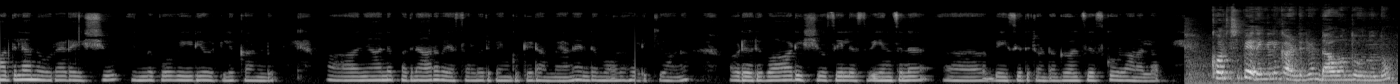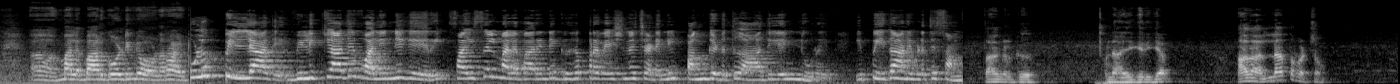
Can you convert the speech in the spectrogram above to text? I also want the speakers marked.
Speaker 1: ആദില നൂറയുടെ ഇഷ്യൂ ഇന്നിപ്പോൾ വീഡിയോ വീട്ടിൽ കണ്ടു. ഞാൻ പതിനാറ് വയസ്സുള്ള ഒരു പെൺകുട്ടിയുടെ അമ്മയാണ്. എന്റെ മോൾ പഠിക്കുവാണ്. അവിടെ ഒരുപാട് ഇഷ്യൂസ് ഈ ലെസ്ബിയൻസിന് ബേസ് ചെയ്തിട്ടുണ്ട്. ഗേൾസ് സ്കൂളാണല്ലോ
Speaker 2: കുറച്ച് പേരെങ്കിലും കണ്ടിട്ടുണ്ടാവുമെന്ന് തോന്നുന്നു. മലബാർ ഗോൾഡിന്റെ ഓണറായി
Speaker 3: ഉളുപ്പില്ലാതെ വിളിക്കാതെ വലിഞ്ഞു കയറി ഫൈസൽ മലബാറിന്റെ ഗൃഹപ്രവേശന ചടങ്ങിൽ പങ്കെടുത്ത് ആദിലയും നൂറയും. ഇപ്പൊ ഇതാണ് ഇവിടുത്തെ സംഭവം
Speaker 4: താങ്കൾക്ക് ന്യായീകരിക്കാം. അതല്ലാത്ത പക്ഷം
